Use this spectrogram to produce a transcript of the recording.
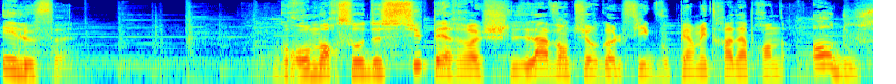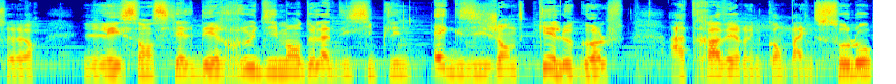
et le fun. Gros morceau de Super Rush, l'aventure golfique vous permettra d'apprendre en douceur l'essentiel des rudiments de la discipline exigeante qu'est le golf à travers une campagne solo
